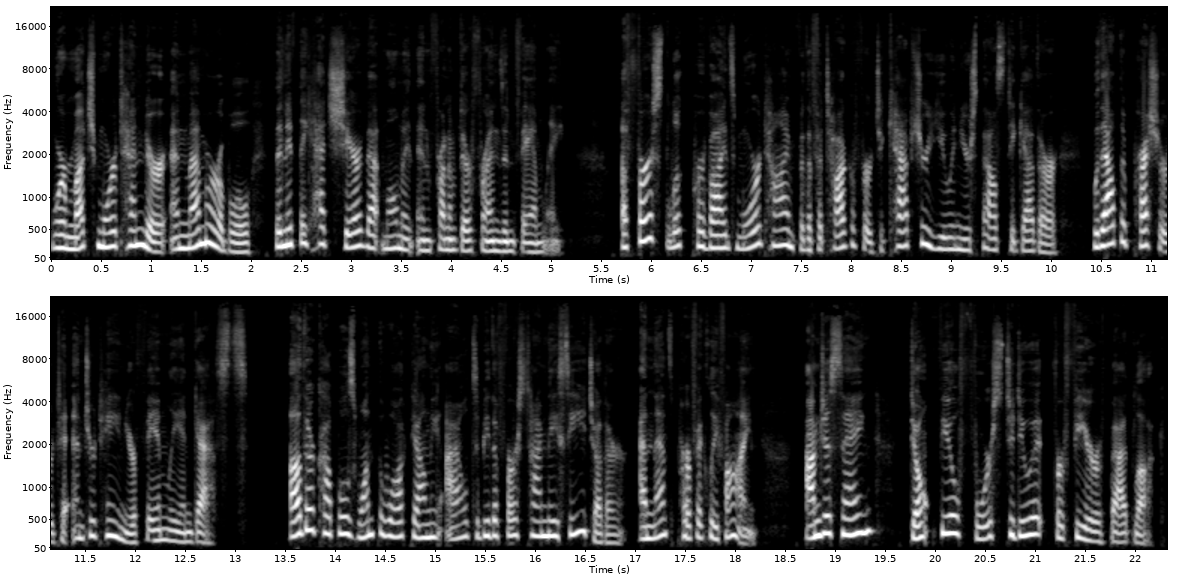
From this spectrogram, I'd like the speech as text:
were much more tender and memorable than if they had shared that moment in front of their friends and family. A first look provides more time for the photographer to capture you and your spouse together without the pressure to entertain your family and guests. Other couples want the walk down the aisle to be the first time they see each other, and that's perfectly fine. I'm just saying, don't feel forced to do it for fear of bad luck.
